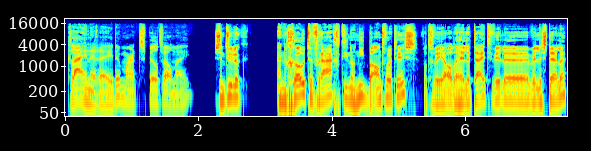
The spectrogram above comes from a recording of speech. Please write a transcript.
kleine reden, maar het speelt wel mee. is natuurlijk een grote vraag die nog niet beantwoord is. Wat we je al de hele tijd willen, willen stellen.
